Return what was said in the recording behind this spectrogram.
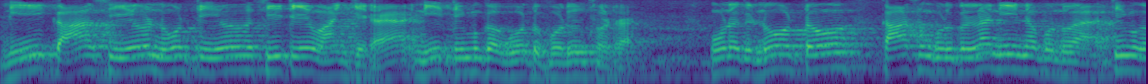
நீ காசையும் நோட்டையும் சீட்டையும் வாங்கிக்கிற நீ திமுக ஓட்டு போடுன்னு சொல்கிற உனக்கு நோட்டும் காசும் கொடுக்கலாம் நீ என்ன பண்ணுவ? திமுக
